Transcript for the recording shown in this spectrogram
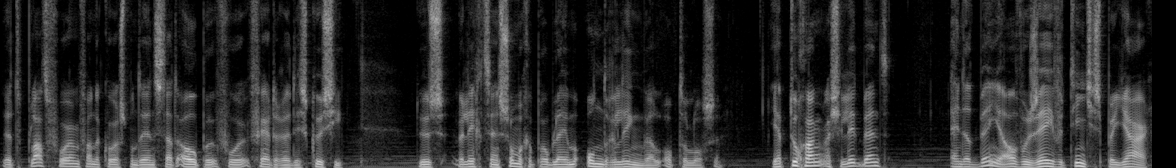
het platform van de correspondent staat open voor verdere discussie. Dus wellicht zijn sommige problemen onderling wel op te lossen. Je hebt toegang als je lid bent en dat ben je al voor zeven tientjes per jaar.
